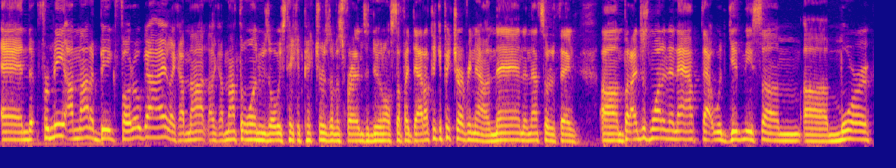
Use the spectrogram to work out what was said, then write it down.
and for me, I'm not a big photo guy. Like I'm not like I'm not the one who's always taking pictures of his friends and doing all stuff like that. I'll take a picture every now and then and that sort of thing. Um, but I just wanted an app that would give me some uh, more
